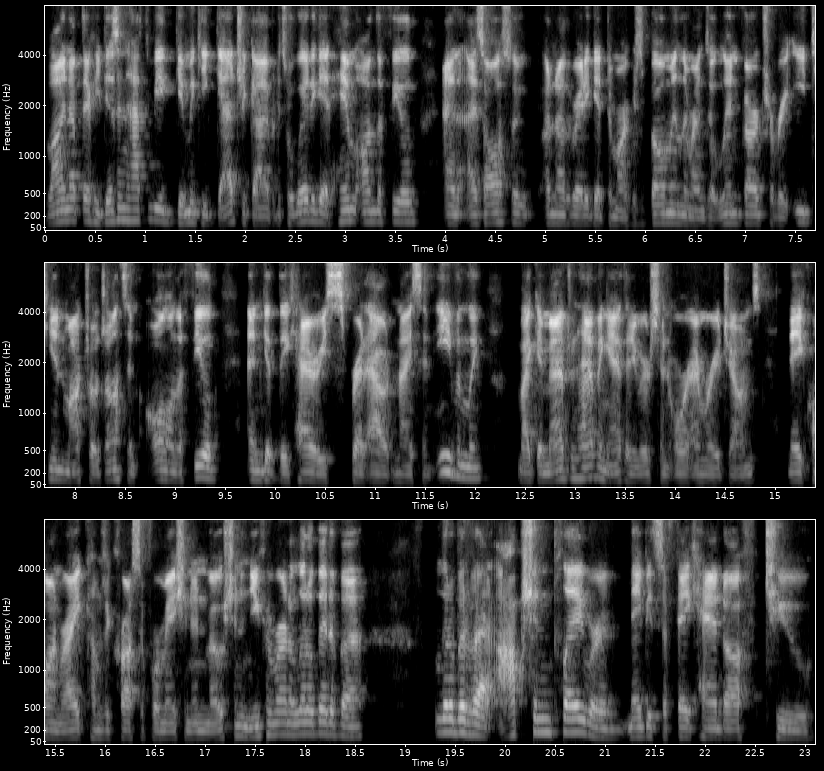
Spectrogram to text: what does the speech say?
line up there. He doesn't have to be a gimmicky gadget guy, but it's a way to get him on the field. And as also another way to get Demarkus Bowman, Lorenzo Lingard, Trevor Etienne, Montrell Johnson all on the field and get the carries spread out nice and evenly. Like imagine having Anthony Richardson or Emory Jones. Nay'Quan Wright comes across the formation in motion, and you can run a little bit of a a little bit of an option play where maybe it's a fake handoff to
